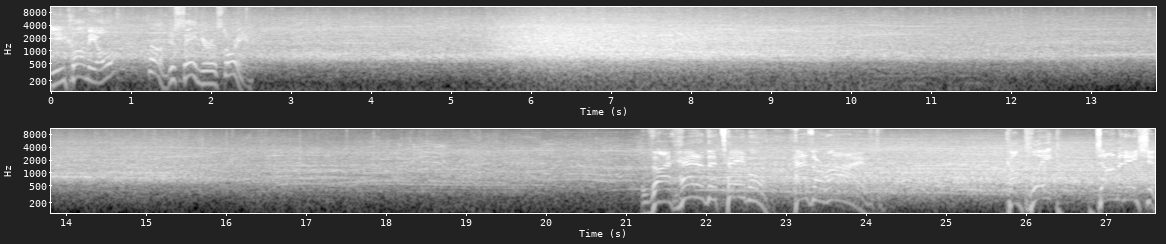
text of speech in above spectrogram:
You call me old? No, I'm just saying you're a historian. The head of the table has arrived. Complete domination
